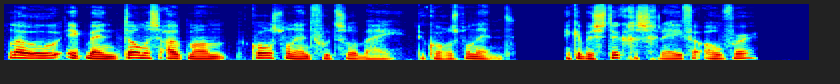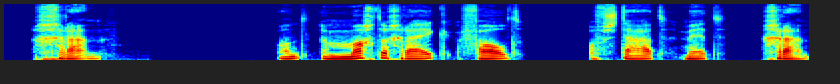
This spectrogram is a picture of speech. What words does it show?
Hallo, ik ben Thomas Oudman, correspondent voedsel bij De Correspondent. Ik heb een stuk geschreven over graan. Want een machtig rijk valt of staat met graan.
